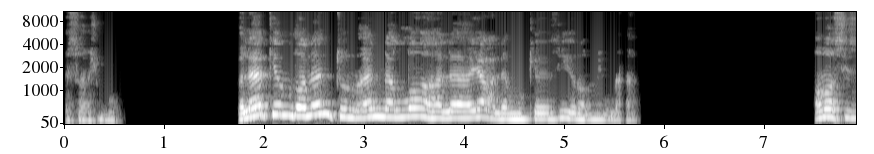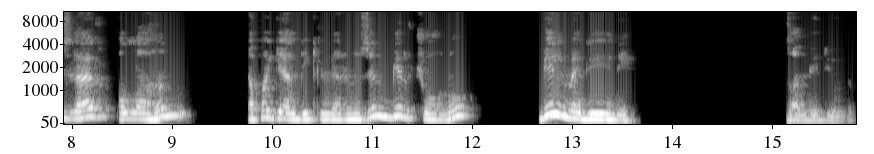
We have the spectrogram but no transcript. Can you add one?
Mesaj bu. وَلَكِنْ ظَنَنْتُمْ أَنَّ اللّٰهَ لَا يَعْلَمُ كَثِيرًا مِمَّا Ama sizler Allah'ın yapa geldiklerinizin birçoğunu bilmediğini zannediyor.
